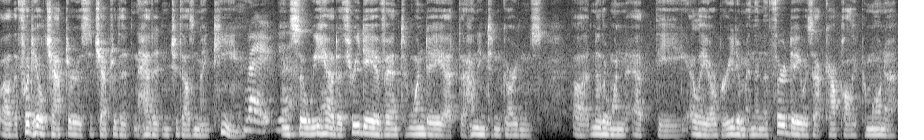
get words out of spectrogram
uh, the Foothill chapter is the chapter that had it in 2019. Right. Yeah. And so we had a three-day event. One day at the Huntington Gardens. Uh, another one at the LA Arboretum, and then the third day was at Cal Poly Pomona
